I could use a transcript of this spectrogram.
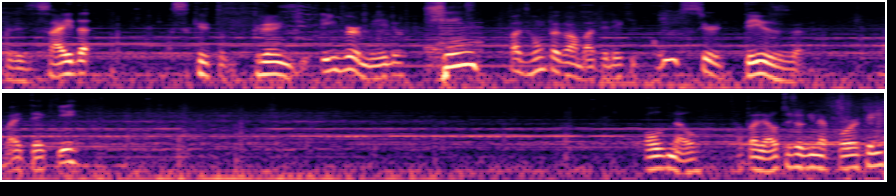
Beleza, saída escrito grande em vermelho. Sim. Rapaz, vamos pegar uma bateria aqui, com certeza vai ter aqui. Ou não. Rapaziada, outro joguinho da porca, hein?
